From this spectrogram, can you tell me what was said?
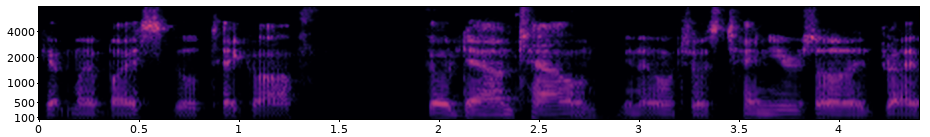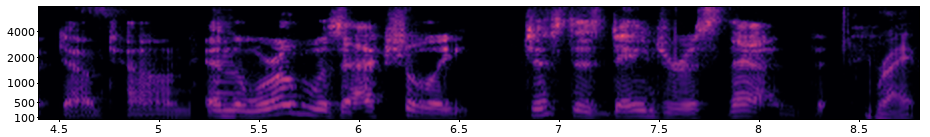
get my bicycle, take off, go downtown. You know, which I was ten years old. I'd drive downtown, and the world was actually just as dangerous then Right.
